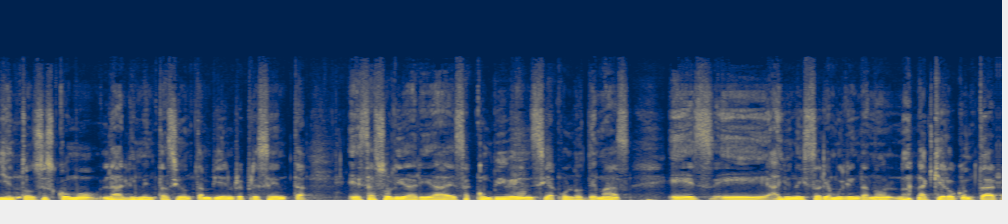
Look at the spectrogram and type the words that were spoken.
Y entonces cómo la alimentación también representa esa solidaridad, esa convivencia con los demás. Es, eh, hay una historia muy linda, no, no la quiero contar,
